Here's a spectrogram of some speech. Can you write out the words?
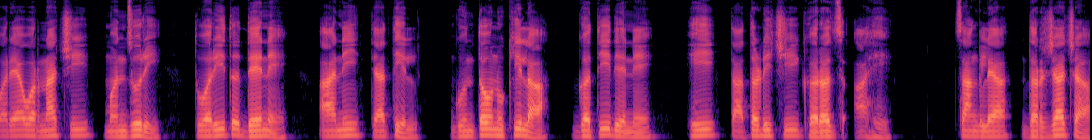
पर्यावरणाची मंजुरी त्वरित देणे आणि त्यातील गुंतवणुकीला गती देणे ही तातडीची गरज आहे. चांगल्या दर्जाच्या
